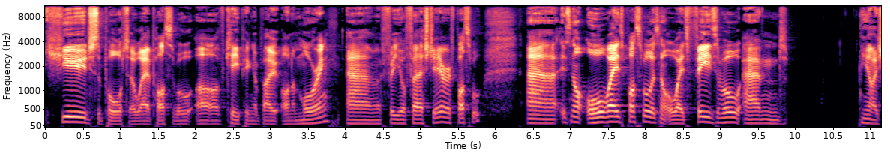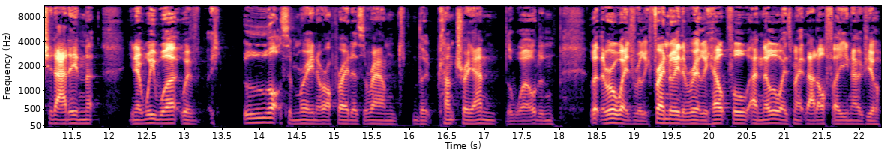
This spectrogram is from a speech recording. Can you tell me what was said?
huge supporter, where possible, of keeping a boat on a mooring um, for your first year, if possible. Uh, it's not always possible. It's not always feasible, and you know I should add in that you know we work with lots of marina operators around the country and the world, and look, they're always really friendly. They're really helpful, and they'll always make that offer. You know, if you're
